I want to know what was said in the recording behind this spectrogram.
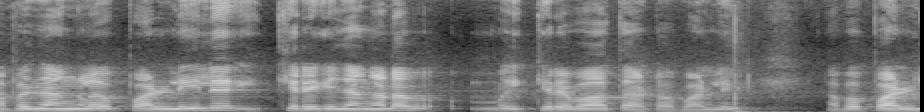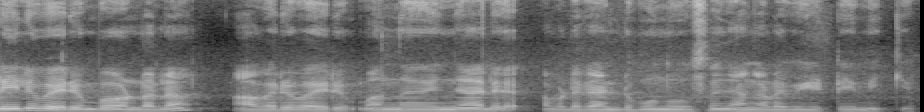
അപ്പോൾ ഞങ്ങൾ പള്ളിയിൽ ഇക്കരയ്ക്ക് ഞങ്ങളുടെ ഇക്കര ഭാഗത്താട്ടോ പള്ളി. അപ്പോൾ പള്ളിയിൽ വരുമ്പോൾ ഉണ്ടല്ലോ അവർ വരും. വന്നു കഴിഞ്ഞാൽ അവിടെ രണ്ട് മൂന്ന് ദിവസം ഞങ്ങളുടെ വീട്ടിൽ നിൽക്കും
